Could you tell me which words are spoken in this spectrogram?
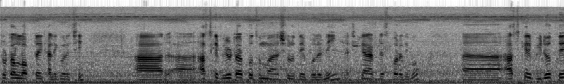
টোটাল লবটাই খালি করেছি। আর আজকের ভিডিওটার প্রথম শুরুতেই বলে নিই ঠিকানা অ্যাড্রেস পরে দিব। আজকের ভিডিওতে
